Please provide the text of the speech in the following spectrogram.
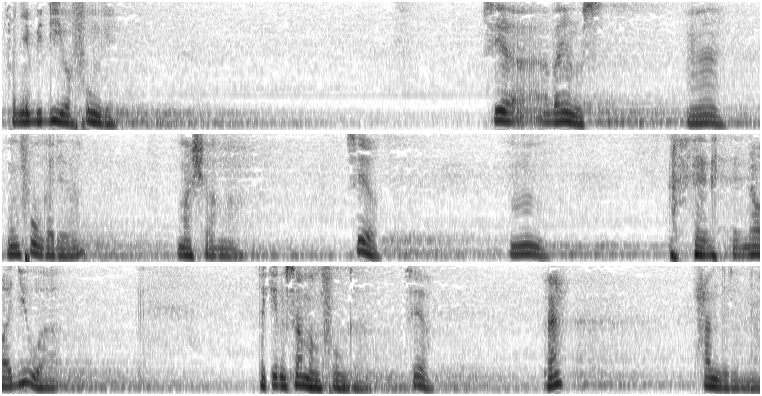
fanye bidii wafunge. Si Aba Yunus ah umfunga leo mashaallah sio? Mm. na wajua lakini Usama mfunga. Sio? Eh? alhamdulillah.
